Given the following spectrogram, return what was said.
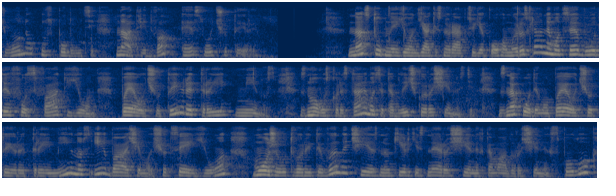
йону у сполуці натрій 2 СО4. Наступний йон, якісну реакцію якого ми розглянемо, це буде фосфат йон ПО4 3 Знову скористаємося табличкою розчинності. Знаходимо ПО4 3 і бачимо, що цей йон може утворити величезну кількість нерозчинних та малорозчинних сполук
